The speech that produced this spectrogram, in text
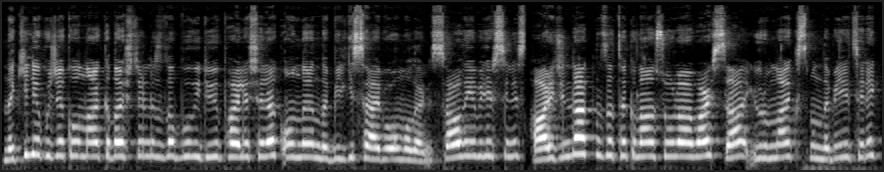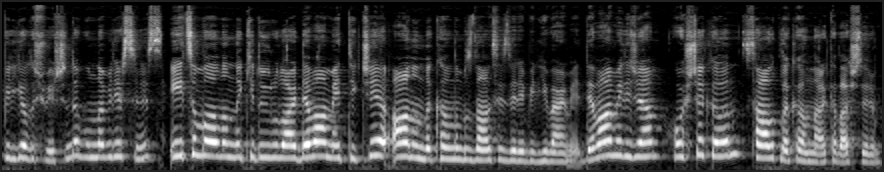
Nakil yapacak olan arkadaşlarınızla bu videoyu paylaşarak onların da bilgi sahibi olmalarını sağlayabilirsiniz. Haricinde aklınıza takılan sorular varsa yorumlar kısmında belirterek vererek bilgi alışverişinde bulunabilirsiniz. Eğitim alanındaki duyurular devam ettikçe anında kanalımızdan sizlere bilgi vermeye devam edeceğim. Hoşçakalın, sağlıkla kalın arkadaşlarım.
